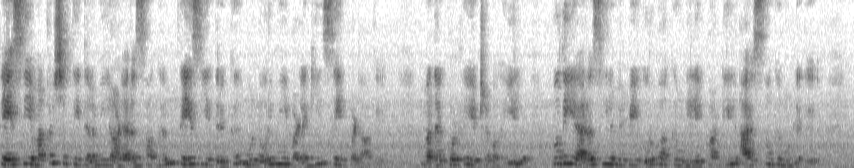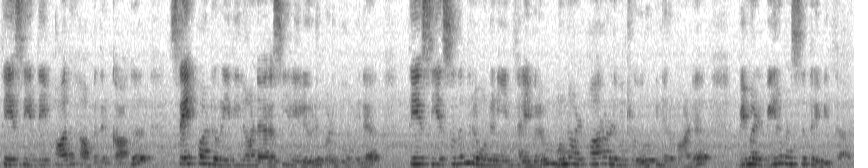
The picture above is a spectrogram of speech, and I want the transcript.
தேசிய மக்கள் சக்தி தலைமையிலான அரசாங்கம் தேசியத்திற்கு முன்னுரிமை வழங்கி செயற்படாது. மத கொள்கையற்ற வகையில் புதிய அரசியலமைப்பை உருவாக்கும் நிலைப்பாட்டில் அரசாங்கம் உள்ளது. தேசியத்தை பாதுகாப்பதற்காக செயற்பாட்டு ரீதியிலான அரசியலில் ஈடுபடுவோம் என தேசிய சுதந்திர முன்னணியின் தலைவரும் முன்னாள் பாராளுமன்ற உறுப்பினருமான விமல் வீரவன்ச தெரிவித்தார்.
